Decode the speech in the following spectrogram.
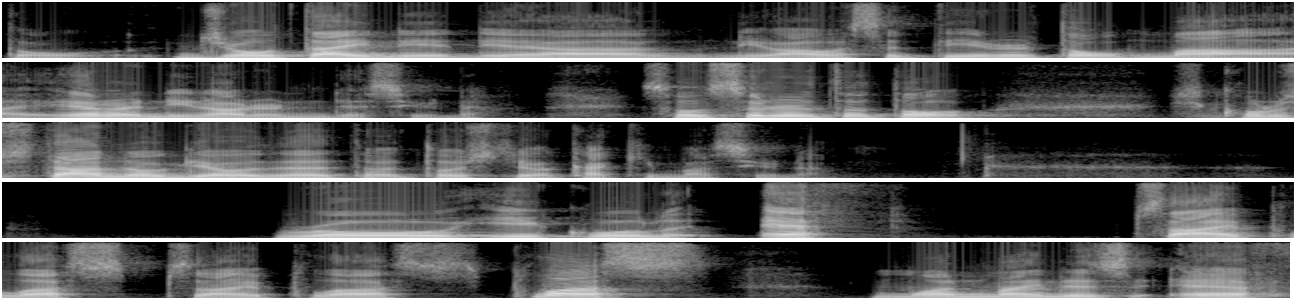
と状態にに合わせていると、まあ、エラーになるんですよね。そうすると、この下の行でとしては書きますよね。rho equal f psi plus psi plus plus 1 minus f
